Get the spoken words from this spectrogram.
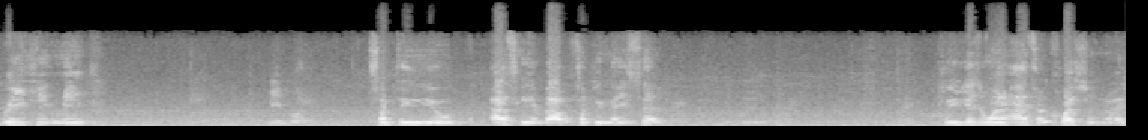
briefing means Mean what? something you asking about something they said. So you just want to ask a question, right?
